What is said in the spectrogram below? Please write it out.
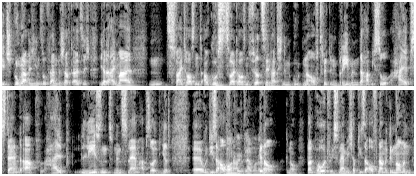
den Sprung habe ich insofern geschafft, als ich, ich hatte einmal mh, 2000, August 2014 hatte ich einen guten Auftritt in Bremen. Da habe ich so halb Stand-up, halb lesend einen Slam absolviert. Äh, und diese Aufnahme, Poetry Slam, oder? genau, genau, war ein Poetry Slam. Ich habe diese Aufnahme genommen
